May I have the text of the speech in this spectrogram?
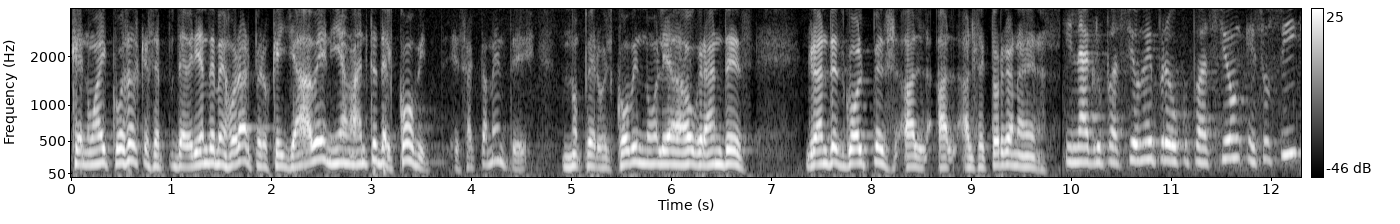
que no hay cosas que se deberían de mejorar, pero que ya venían antes del COVID, exactamente. No, pero el COVID no le ha dado grandes grandes golpes al, sector ganadero. En la agrupación hay preocupación, eso sí,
